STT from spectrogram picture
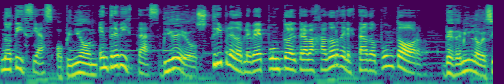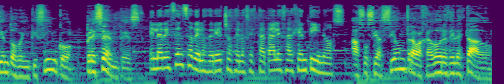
noticias, Opinión, entrevistas. videos, www.eltrabajadordelestado.org desde 1925, presentes. En la defensa de los derechos de los estatales argentinos. Asociación Trabajadores del Estado.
